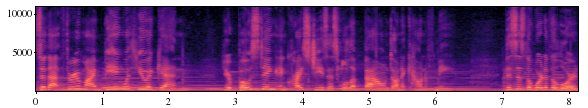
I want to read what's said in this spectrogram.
so that through my being with you again, your boasting in Christ Jesus will abound on account of me. This is the word of the Lord.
